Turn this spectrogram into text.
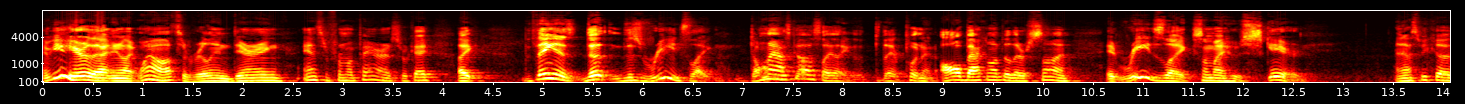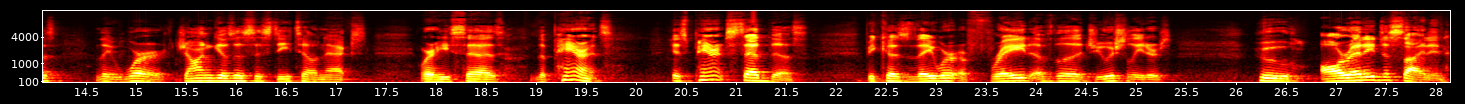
If you hear that and you're like, wow, that's a really endearing answer from my parents, okay? Like, the thing is, this reads like, don't ask us. Like, like they're putting it all back onto their son. It reads like somebody who's scared. And that's because they were. John gives us this detail next where he says, the parents, his parents said this because they were afraid of the Jewish leaders who already decided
